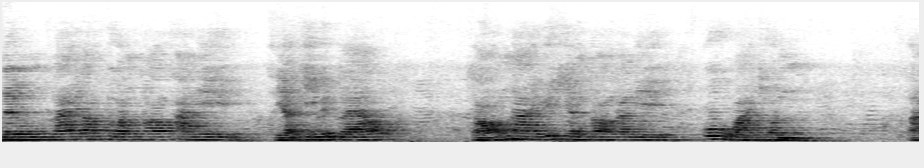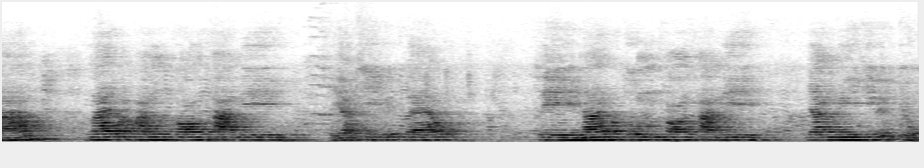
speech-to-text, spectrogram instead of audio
หนึ่งนายลำจวนทองธานี เสียชีวิตแล้วสองนายวิเชียนทองธานีผู้วายชนสามนายประพันธ์ทองธานี เสียชีวิตแล้วสี่นายประทุมทองธานี ยังมีชีวิตอยู่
